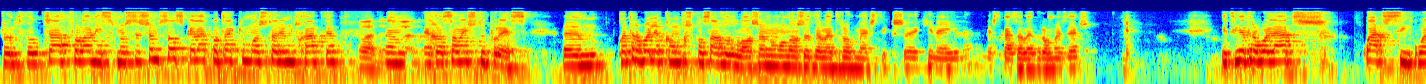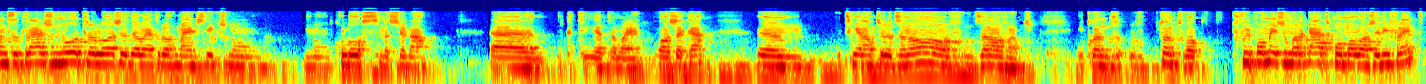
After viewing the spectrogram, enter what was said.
pronto, vou já falar disso, mas deixa-me só se calhar contar aqui uma história muito rápida um, em relação a isto do preço. Um, quando trabalho como responsável de loja, numa loja de eletrodomésticos aqui na ilha, neste caso Eletromoisés, eu tinha trabalhado 4, 5 anos atrás noutra loja de eletrodomésticos num, num colosso nacional, uh, que tinha também loja cá. Um, tinha na altura 19, 19 anos. E quando, portanto, fui para o mesmo mercado para uma loja diferente.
